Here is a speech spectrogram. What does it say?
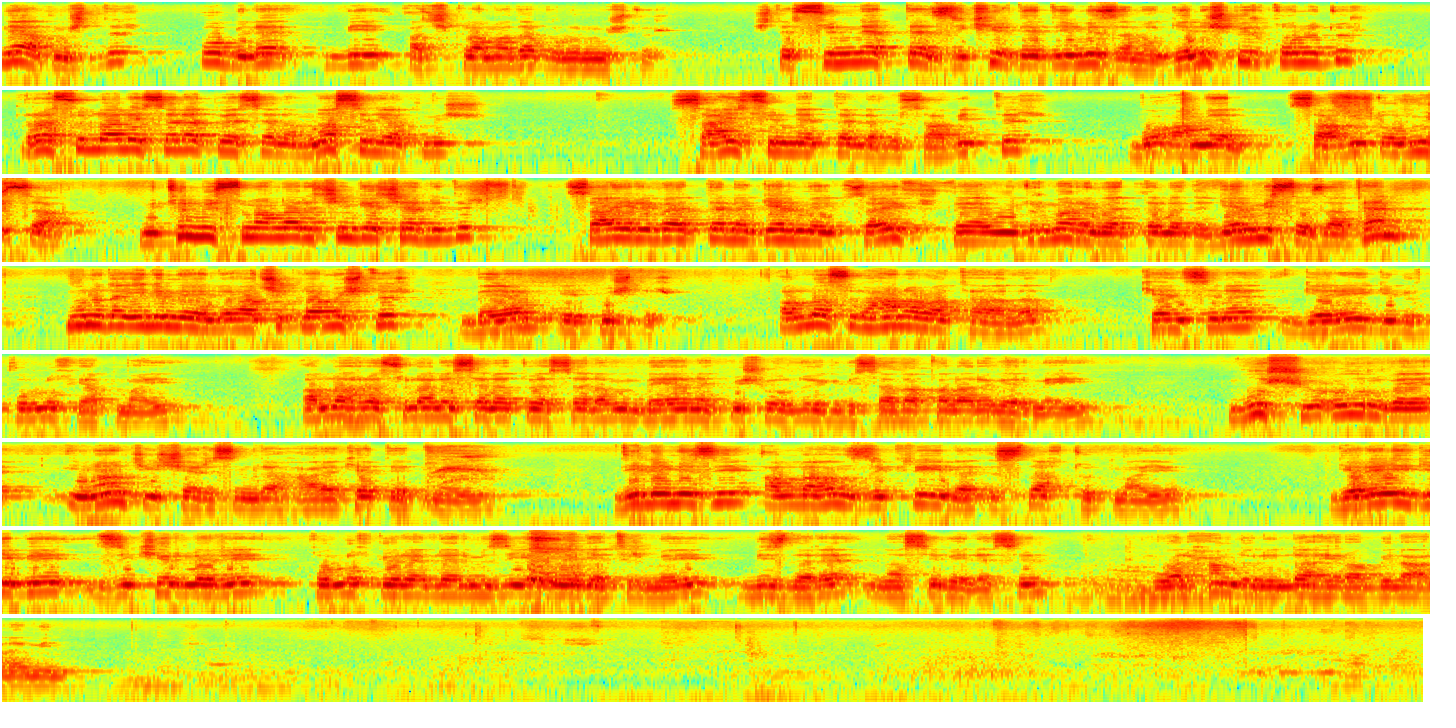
Ne yapmıştır? O bile bir açıklamada bulunmuştur. İşte sünnette zikir dediğimiz zaman geniş bir konudur. Resulullah Aleyhisselatü Vesselam nasıl yapmış? Sahih sünnetlerle bu sabittir. Bu amel sabit olmuşsa bütün Müslümanlar için geçerlidir. Sahih rivayetlerle gelmeyip zayıf veya uydurma rivayetlerle de gelmişse zaten bunu da ilim ehli açıklamıştır, beyan etmiştir. Allah Subhanahu ve Teala kendisine gereği gibi kulluk yapmayı, Allah Resulü Aleyhisselatü Vesselam'ın beyan etmiş olduğu gibi sadakaları vermeyi, bu şuur ve inanç içerisinde hareket etmeyi, dilimizi Allah'ın zikriyle ıslah tutmayı, gereği gibi zikirleri, kulluk görevlerimizi yerine getirmeyi bizlere nasip eylesin. Velhamdülillahi Rabbil Alemin.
